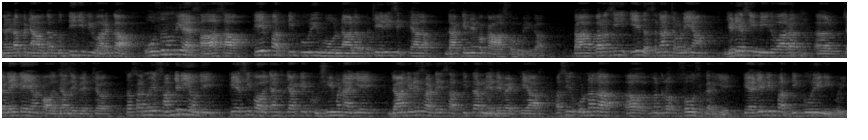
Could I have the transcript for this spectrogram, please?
ਜਾਂ ਜਿਹੜਾ ਪੰਜਾਬ ਦਾ ਬੁੱਧੀਜੀਵੀ ਵਰਗ ਆ ਉਸ ਨੂੰ ਵੀ ਅਹਿਸਾਸ ਆ ਕਿ ਇਹ ਭਰਤੀ ਪੂਰੀ ਹੋਣ ਨਾਲ ਉਚੇਰੀ ਸਿੱਖਿਆ ਦਾ ਕਿਵੇਂ ਵਿਕਾਸ ਹੋਵੇਗਾ। ਤਾਂ ਪਰ ਅਸੀਂ ਇਹ ਦੱਸਣਾ ਚਾਹੁੰਦੇ ਆ ਜਿਹੜੇ ਅਸੀਂ ਉਮੀਦਵਾਰ ਚਲੇ ਗਏ ਆ ਕਾਲਜਾਂ ਦੇ ਵਿੱਚ ਤਾਂ ਸਾਨੂੰ ਇਹ ਸਮਝ ਨਹੀਂ ਆਉਂਦੀ ਕਿ ਅਸੀਂ ਕਾਲਜਾਂ 'ਚ ਜਾ ਕੇ ਖੁਸ਼ੀ ਮਨਾਈਏ ਜਾਂ ਜਿਹੜੇ ਸਾਡੇ ਸਾਥੀ ਧਰਨੇ ਦੇ ਬੈਠੇ ਆ ਅਸੀਂ ਉਹਨਾਂ ਦਾ ਮਤਲਬ ਅਫਸੋਸ ਕਰੀਏ ਕਿ ਅਜੇ ਵੀ ਭਰਤੀ ਪੂਰੀ ਨਹੀਂ ਹੋਈ।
